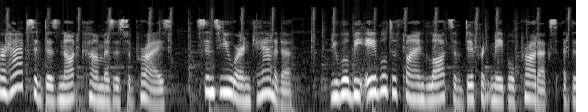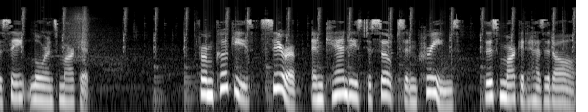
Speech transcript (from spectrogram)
Perhaps it does not come as a surprise, since you are in Canada. You will be able to find lots of different maple products at the St. Lawrence Market. From cookies, syrup, and candies to soaps and creams, this market has it all.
